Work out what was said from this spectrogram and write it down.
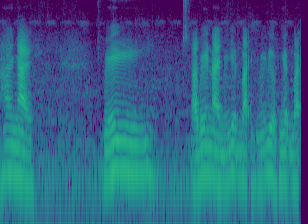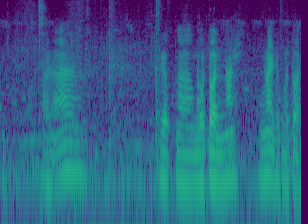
hai ngày mới ở bên này mới nhận bệnh mới được nhận bệnh. Và đã được à, một tuần nay hôm nay được một tuần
